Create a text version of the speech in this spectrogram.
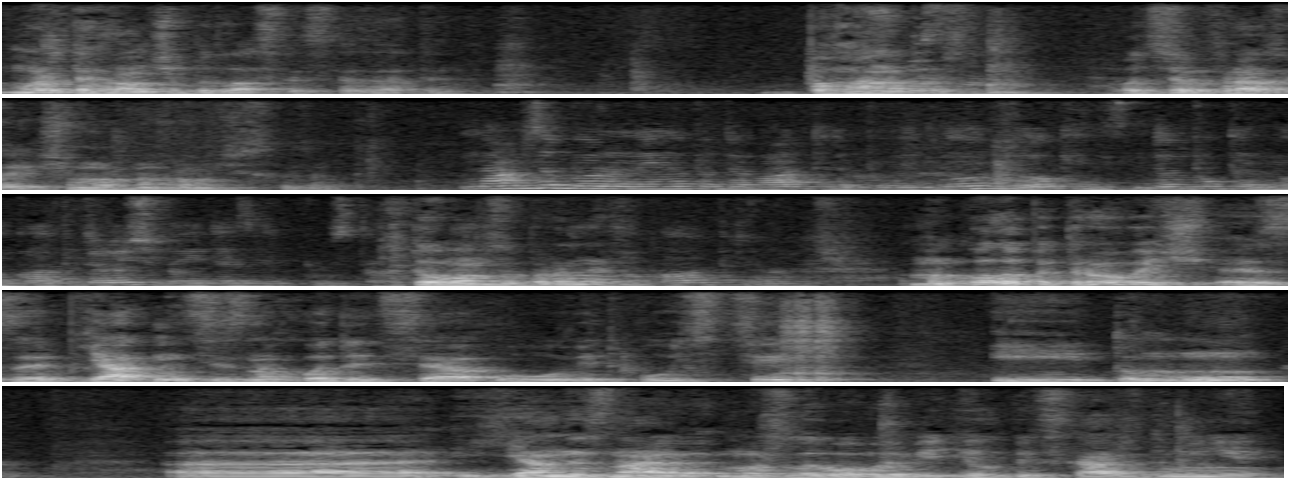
Можете громче, будь ласка, сказати? Погано просто. Оцю фразу, якщо можна громче сказати. Нам заборонили подавати доповідну до кінця, допоки Микола Петрович вийде з відпустки. Хто вам заборонив? Микола Петрович. Микола Петрович е, з п'ятниці знаходиться у відпустці, і тому е, я не знаю, можливо, ви відділ підскажете мені,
